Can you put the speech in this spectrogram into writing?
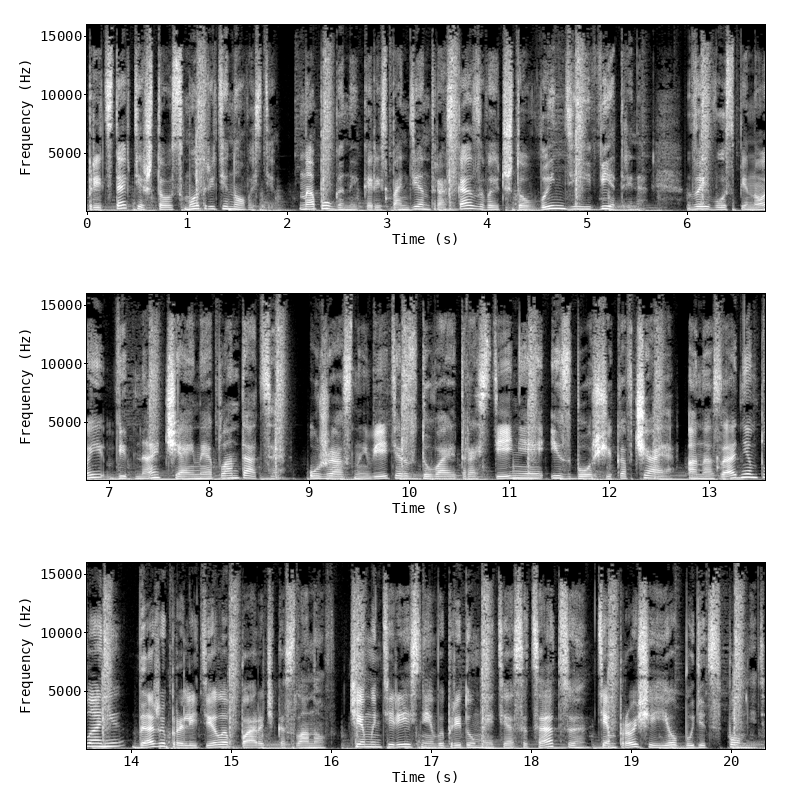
Представьте, что смотрите новости. Напуганный корреспондент рассказывает, что в Индии ветрено. За его спиной видна чайная плантация. Ужасный ветер сдувает растения и сборщиков чая, а на заднем плане даже пролетела парочка слонов. Чем интереснее вы придумаете ассоциацию, тем проще ее будет вспомнить.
